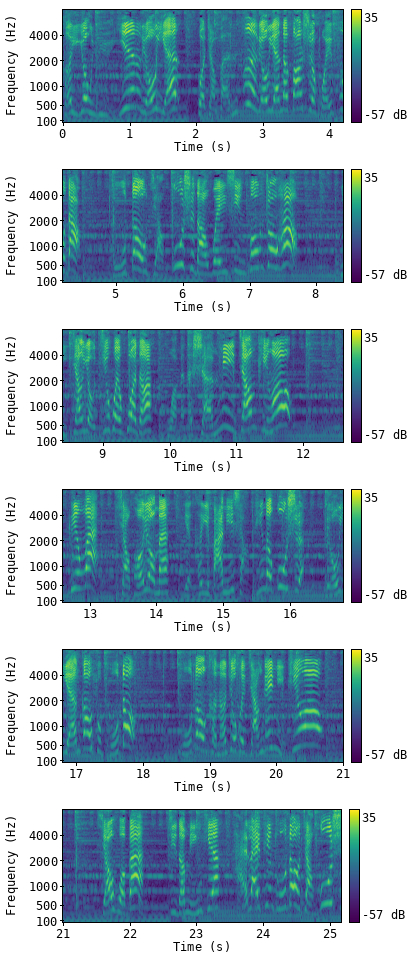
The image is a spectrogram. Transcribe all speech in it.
可以用语音留言或者文字留言的方式回复到“土豆讲故事”的微信公众号，将有机会获得我们的神秘奖品哦。另外，小朋友们也可以把你想听的故事留言告诉土豆，土豆可能就会讲给你听哦。小伙伴，记得明天还来听土豆讲故事。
